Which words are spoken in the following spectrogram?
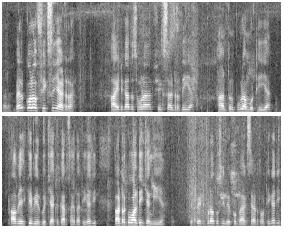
ਸਾਰਾ। ਬਿਲਕੁਲ ਫਿਕਸ ਆਰਡਰ ਆ ਹਾਈਟ ਕੱਦ ਸੋਹਣਾ ਫਿਕਸ ਆਰਡਰ ਦੀ ਆ। ਥਾਂ ਤੋਂ ਪੂਰਾ ਮੁੱਠੀ ਆ। ਆ ਵੇਖ ਕੇ ਵੀਰ ਕੋਈ ਚੈੱਕ ਕਰ ਸਕਦਾ ਠੀਕ ਆ ਜੀ। ਆਰਡਰ ਕੁਆਲਿਟੀ ਚੰਗੀ ਆ। ਤੇ ਪਿੱਠ ਪੂੜਾ ਤੁਸੀਂ ਵੇਖੋ ਬੈਕ ਸਾਈਡ ਤੋਂ ਠੀਕ ਆ ਜੀ।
